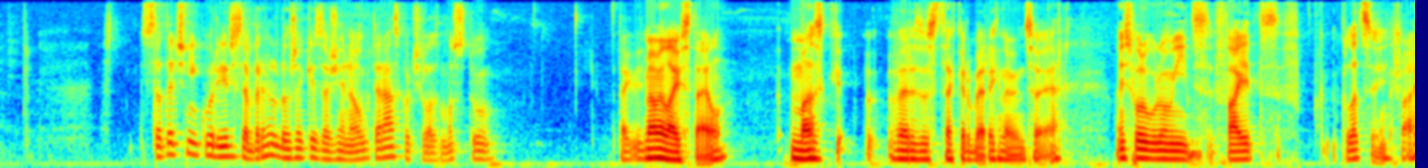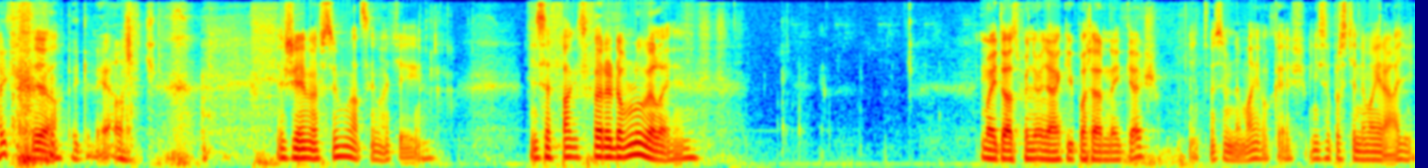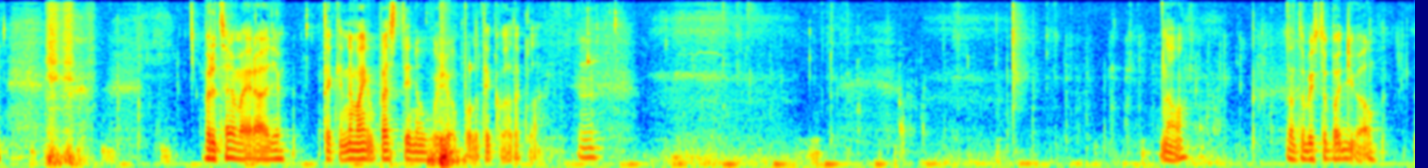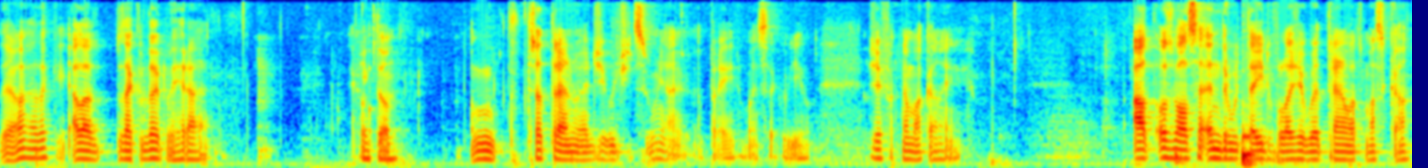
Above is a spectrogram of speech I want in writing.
Statečný kurýr se vrhl do řeky za ženou, která skočila z mostu. Tak teď máme lifestyle. Musk versus Zuckerberg, nevím, co je. Oni spolu budou mít fight v kleci. Fakt? Jo. to je geniální. Žijeme v simulaci, Matěj. Oni se fakt fér domluvili. Mají to aspoň o nějaký pořádný cash? To myslím, nemají o cash. Oni se prostě nemají rádi. Proč se nemají rádi? Tak nemají úplně stejnou že, politiku a takhle. Hmm. No. Na to bych to podíval. Jo, já taky, ale Zuckerberg vyhraje. Jako, Jak to? On třeba trénuje jiu-jitsu nějak prej, nebo něco takového. Že je fakt namakaný. A ozval se Andrew Tate, vole, že bude trénovat Maska.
